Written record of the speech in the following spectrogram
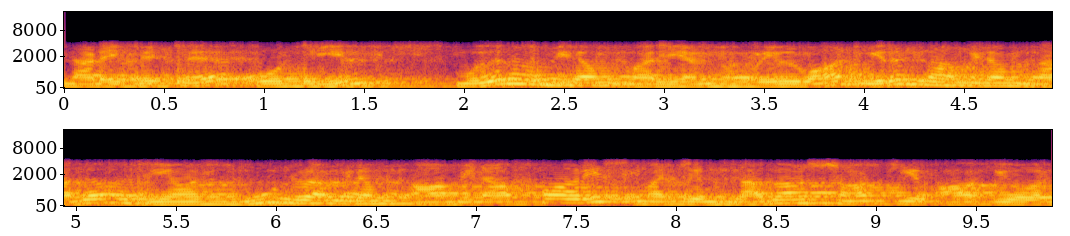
நடைபெற்ற போட்டியில் முதலாம் இடம் மரியன் ரில்வான் இரண்டாம் இடம் நதா ஜியான் மூன்றாம் இடம் ஆமினா ஃபாரிஸ் மற்றும் நதா ஷாக்கிர் ஆகியோர்.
